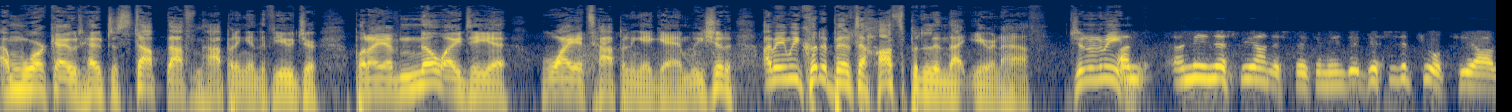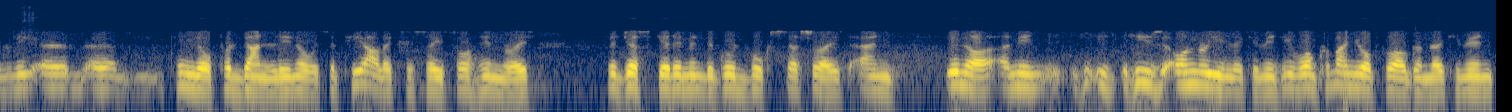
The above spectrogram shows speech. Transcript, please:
and work out how to stop that from happening in the future. But I have no idea why it's happening again. We should, I mean, we could have built a hospital in that year and a half. Do you know what I mean? Um, I mean, let's be honest. Like, I mean, this is a pure PR uh, uh, thing, though, for Donnelly. No, it's a PR exercise for him, right? To just get him in the good books. That's right. And you know, I mean, he, he's unreal. Like, I mean, he won't come on your program. Like, I mean,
